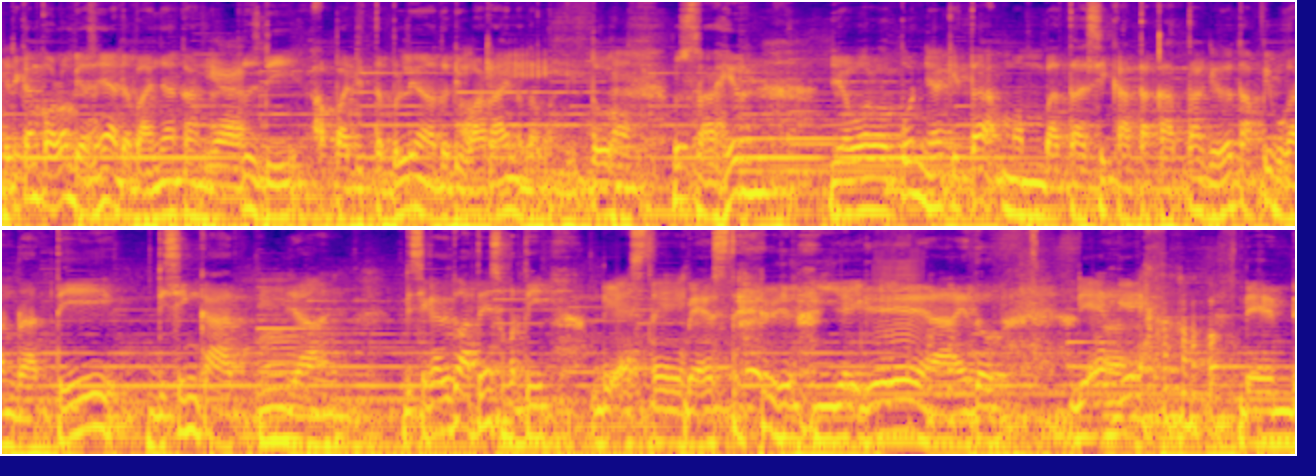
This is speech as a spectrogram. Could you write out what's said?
Jadi kan kolom biasanya ada banyak kan. Iya. Terus di apa ditebelin atau diwarnain Oke. atau apa gitu. Nah. Terus terakhir ya walaupun ya kita membatasi kata-kata gitu tapi bukan berarti disingkat. Ya. Disingkat itu artinya seperti DST, BST, YG, nah itu. DNG. DND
